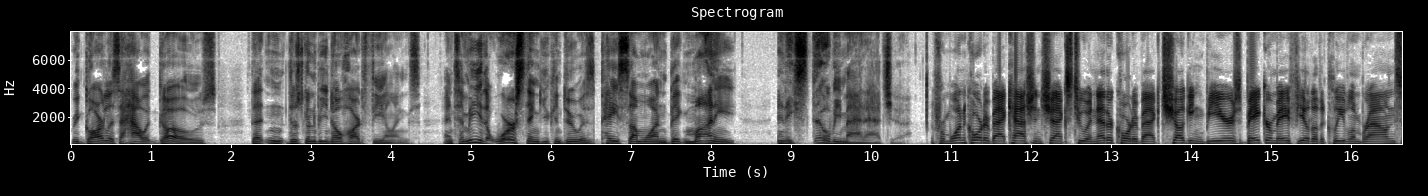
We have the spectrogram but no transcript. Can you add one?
regardless of how it goes, that there's going to be no hard feelings. And to me, the worst thing you can do is pay someone big money and they still be mad at you. From one quarterback cashing checks to another quarterback chugging beers, Baker Mayfield of the Cleveland Browns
